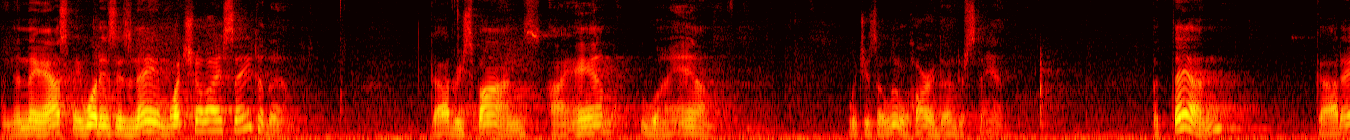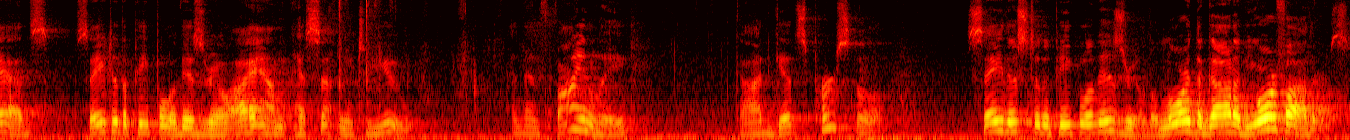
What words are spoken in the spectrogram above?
And then they ask me, What is his name? What shall I say to them? God responds, I am who I am, which is a little hard to understand. But then God adds, Say to the people of Israel, I am has sent me to you. And then finally, God gets personal. Say this to the people of Israel The Lord, the God of your fathers,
